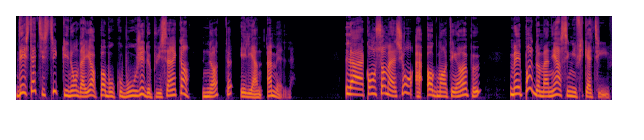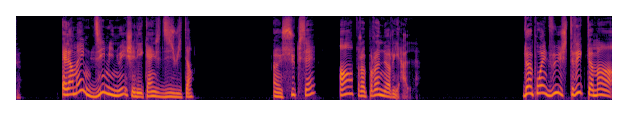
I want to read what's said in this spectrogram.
Des statistiques qui n'ont d'ailleurs pas beaucoup bougé depuis cinq ans, note Eliane Hamel. La consommation a augmenté un peu, mais pas de manière significative. Elle a même diminué chez les 15-18 ans. Un succès entrepreneurial. D'un point de vue strictement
